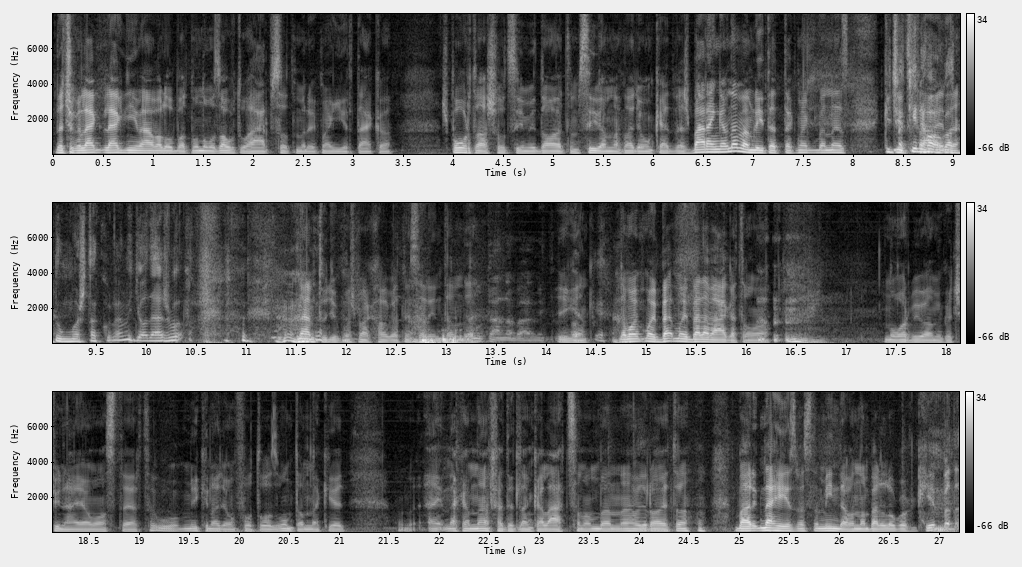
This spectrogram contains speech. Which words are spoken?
De csak a leg, legnyilvánvalóbbat mondom az Auto Harpsot, mert ők megírták a Sportalsó című dalt, szívemnek nagyon kedves. Bár engem nem említettek meg benne, ez meg kicsit kéne fáj, de hallgatnunk most, akkor nem így adásban. nem tudjuk most meghallgatni szerintem, de... Utána bármit. Igen. Okay. De majd, majd, be, majd belevágatom a Norbival, amikor csinálja a mastert. Ú, Miki nagyon fotóz, mondtam neki, hogy nekem nem feltétlen kell látszanom benne, hogy rajta. Bár nehéz, mert mindenhonnan belelogok a képbe, de...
